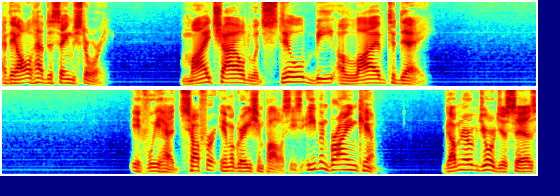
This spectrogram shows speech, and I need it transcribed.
and they all have the same story. my child would still be alive today if we had tougher immigration policies. Even Brian Kemp, governor of Georgia, says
